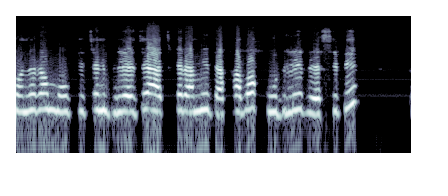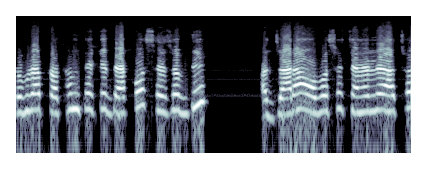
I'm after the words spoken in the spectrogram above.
বন্ধুরা, মৌ কিচেন ভিলেজে আজকের আমি দেখাবো কুদলির রেসিপি তোমরা প্রথম থেকে দেখো, শেষ অবধি। আর যারা অবশ্যই চ্যানেলে আছো,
